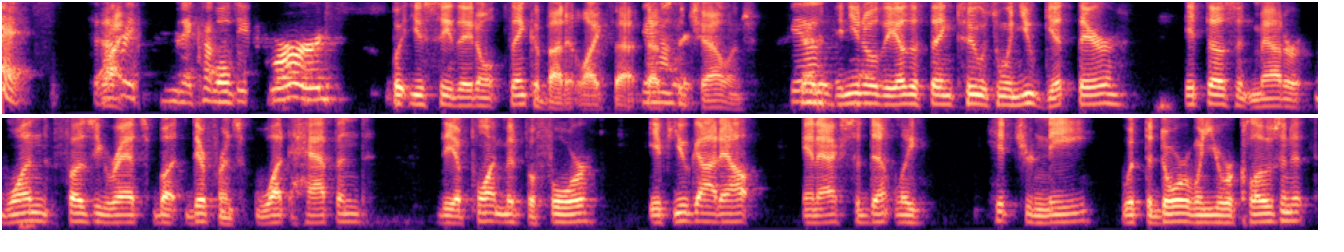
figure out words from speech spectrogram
minutes? It's Right. everything when it comes Well- to your word. But you see, they don't think about it like that. That's the challenge. Yeah. And you know, the other thing too is when you get there, it doesn't matter one fuzzy rat's butt difference what happened the appointment before. If you got out and accidentally hit your knee with the door when you were closing it,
